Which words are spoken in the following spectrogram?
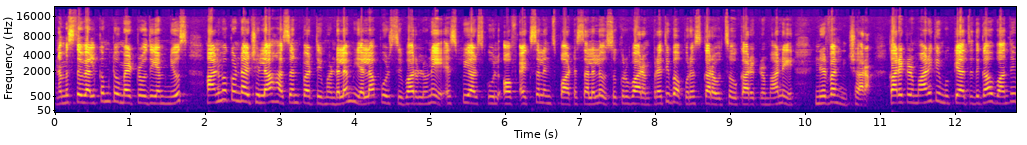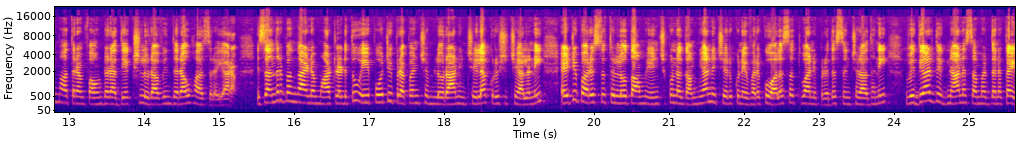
నమస్తే వెల్కమ్ టు మెట్రోదియం న్యూస్. హనుమకొండ జిల్లా హసన్పర్తి మండలం యల్లాపూర్ శివారులోని ఎస్పీఆర్ స్కూల్ ఆఫ్ ఎక్సలెన్స్ పాఠశాలలో శుక్రవారం ప్రతిభ పురస్కార ఉత్సవ కార్యక్రమాన్ని నిర్వహించారు. కార్యక్రమానికి ముఖ్య అతిథిగా వందే మాతరం ఫౌండర్ అధ్యక్షులు రవీంద్రరావు హాజరయ్యారు. ఈ సందర్భంగా ఆయన మాట్లాడుతూ ఈ పోటీ ప్రపంచంలో రాణించేలా కృషి చేయాలని ఎట్టి పరిస్థితుల్లో తాము ఎంచుకున్న గమ్యాన్ని చేరుకునే వరకు అలసత్వాన్ని ప్రదర్శించరాదని విద్యార్థి జ్ఞాన సమర్థనకై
